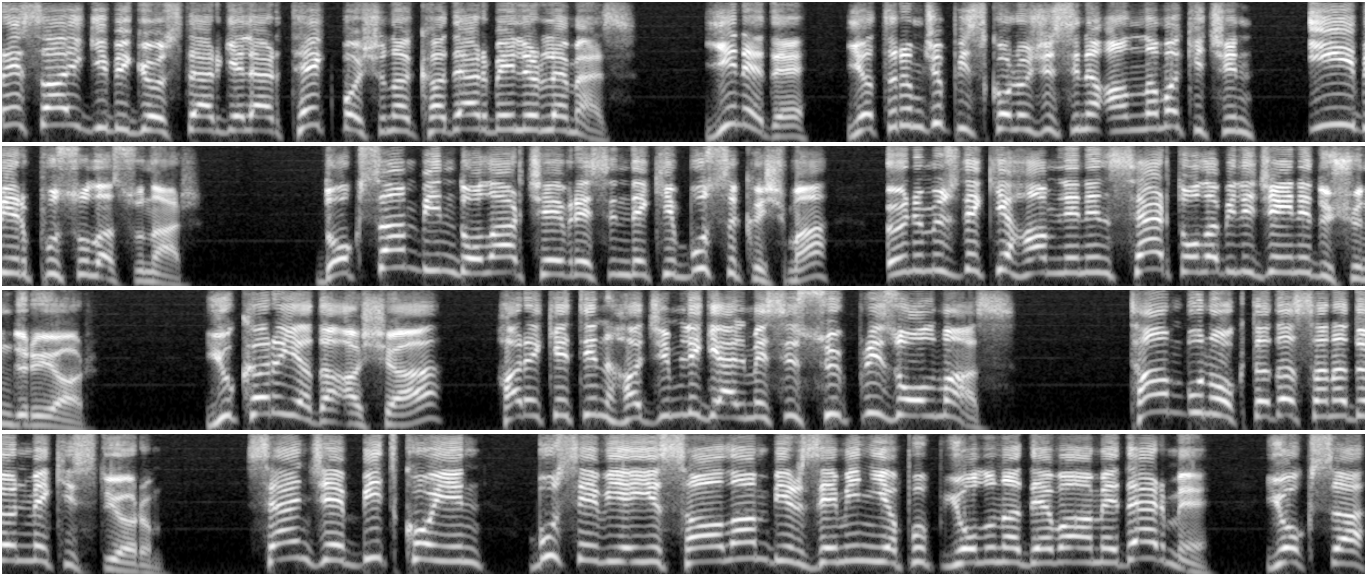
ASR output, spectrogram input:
RSI gibi göstergeler tek başına kader belirlemez. Yine de yatırımcı psikolojisini anlamak için iyi bir pusula sunar. 90 bin dolar çevresindeki bu sıkışma önümüzdeki hamlenin sert olabileceğini düşündürüyor. Yukarı ya da aşağı hareketin hacimli gelmesi sürpriz olmaz. Tam bu noktada sana dönmek istiyorum. Sence Bitcoin bu seviyeyi sağlam bir zemin yapıp yoluna devam eder mi? Yoksa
